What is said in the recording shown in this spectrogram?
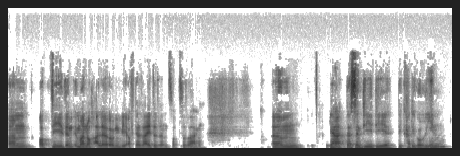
ähm, ob die denn immer noch alle irgendwie auf der Seite sind, sozusagen. Ähm, ja, das sind die, die, die Kategorien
